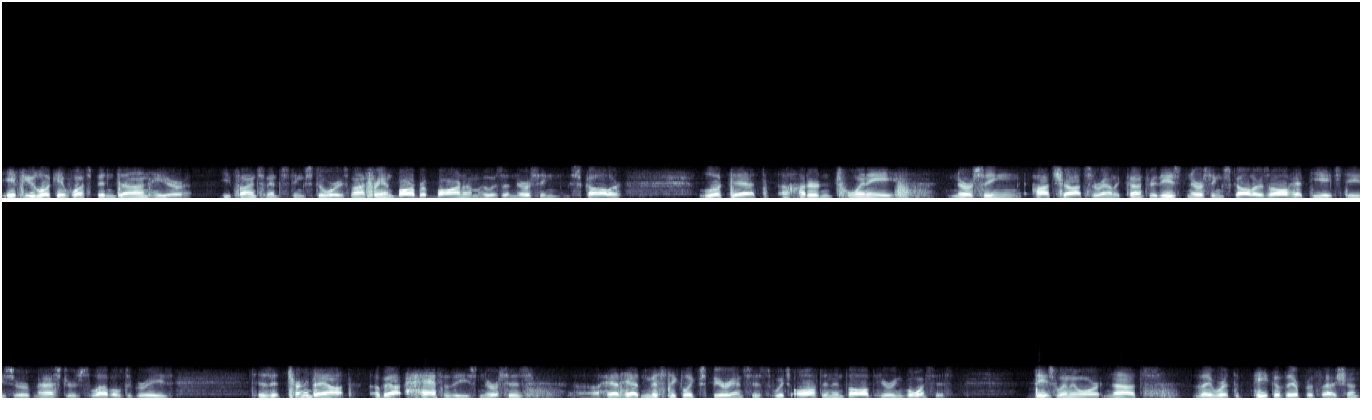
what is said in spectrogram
if you look at what's been done here, you find some interesting stories. My friend Barbara Barnum, who is a nursing scholar, looked at 120 nursing hotshots around the country. These nursing scholars all had PhDs or master's level degrees. As it turned out, about half of these nurses uh, had had mystical experiences, which often involved hearing voices. These women weren't nuts. They were at the peak of their profession,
